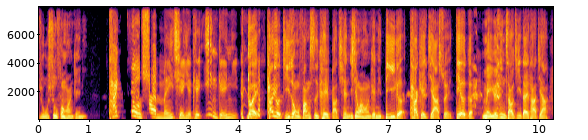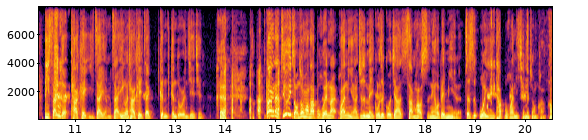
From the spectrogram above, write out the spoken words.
如数奉还给你。他。就算没钱也可以硬给你。对，他有几种方式可以把钱一千万还给你。第一个，他可以加税；第二个，美元印钞机在他家；第三个，他可以以债养债，因为他可以再跟更多人借钱。当然了，只有一种状况他不回来还你了，就是美国这国家三号十年后被灭了，这是唯一他不还你钱的状况。哈，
